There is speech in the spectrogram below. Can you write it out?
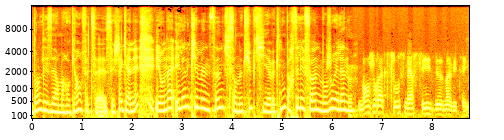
dans le désert marocain. En fait, c'est c'est chaque année. Et on a Hélène Clemenson qui s'en occupe, qui est avec nous par téléphone. Bonjour Hélène. Bonjour à tous, merci de m'inviter.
